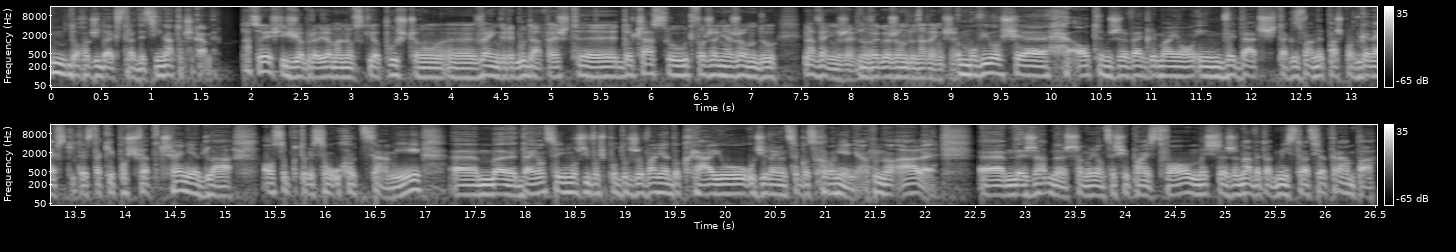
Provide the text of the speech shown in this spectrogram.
dochodzi do ekstradycji. Na to czekamy. A co jeśli Ziobro i Romanowski opuszczą e, Węgry, Budapeszt e, do czasu utworzenia rządu na Węgrzech, nowego rządu na Węgrzech? Mówiło się o tym, że Węgry mają im wydać tak zwany paszport genewski. To jest takie poświadczenie dla osób, które są uchodźcami, em, dające im możliwość podróżowania do kraju udzielającego schronienia. No ale em, żadne szanujące się państwo, myślę, że nawet administracja Trumpa,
